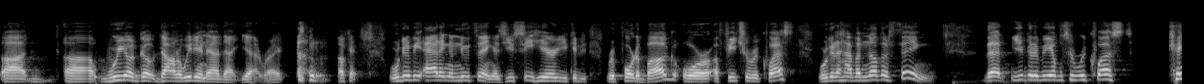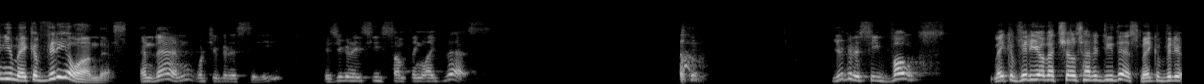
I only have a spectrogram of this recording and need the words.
Uh, uh, we are go Donna. We didn't add that yet, right? okay, we're going to be adding a new thing. As you see here, you could report a bug or a feature request. We're going to have another thing that you're going to be able to request. Can you make a video on this? And then what you're going to see is you're going to see something like this. you're going to see votes. Make a video that shows how to do this. Make a video.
